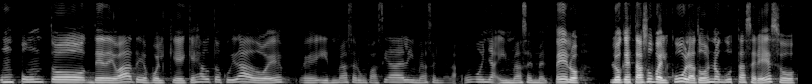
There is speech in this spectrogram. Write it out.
un punto de debate, porque ¿qué es autocuidado? Es eh, irme a hacer un facial, irme a hacerme la uña, irme a hacerme el pelo, lo que está súper cool, a todos nos gusta hacer eso,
